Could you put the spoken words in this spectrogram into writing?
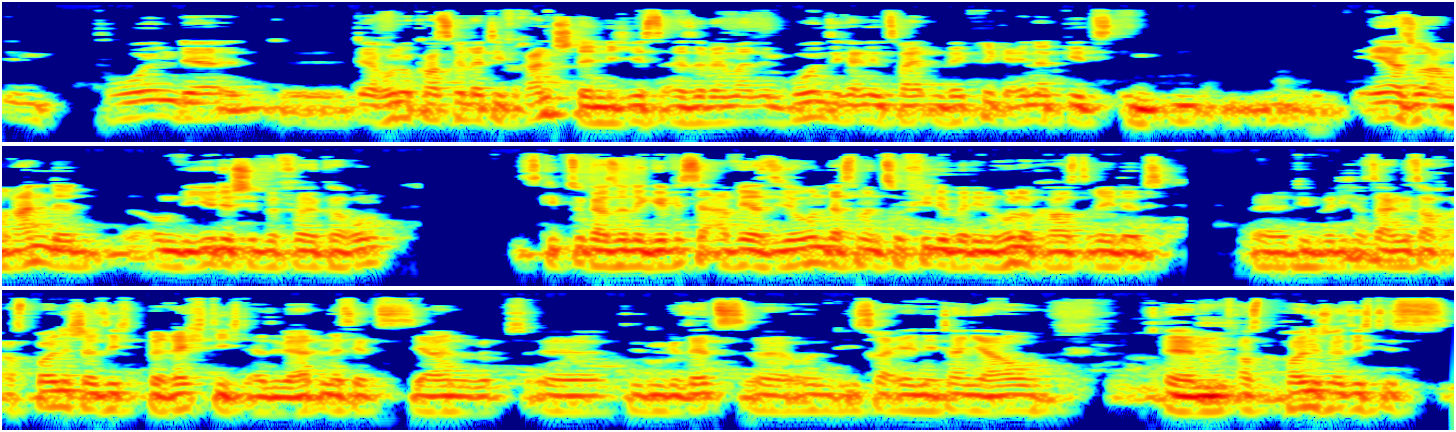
in Polen der, der Holocaust relativ randständig ist. Also wenn man in Polen sich an den Zweiten Weltkrieg erinnert, geht es eher so am Rande um die jüdische Bevölkerung. Es gibt sogar so eine gewisse Aversion, dass man zu viel über den Holocaust redet. äh, die würde ich auch sagen, ist auch aus polnischer Sicht berechtigt. Also wir hatten das jetzt ja mit äh, diesem Gesetz äh, und Israel Netanyahu. Ähm, aus polnischer Sicht ist,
